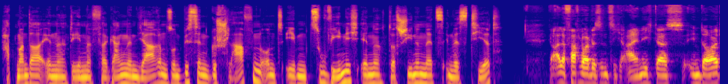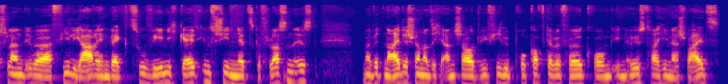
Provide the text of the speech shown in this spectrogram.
Hat man da in den vergangenen Jahren so ein bisschen geschlafen und eben zu wenig in das Schienennetz investiert? Ja, alle Fachleute sind sich einig, dass in Deutschland über viele Jahre hinweg zu wenig Geld ins Schienennetz geflossen ist. Man wird neidisch, wenn man sich anschaut, wie viel pro Kopf der Bevölkerung in Österreich, in der Schweiz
